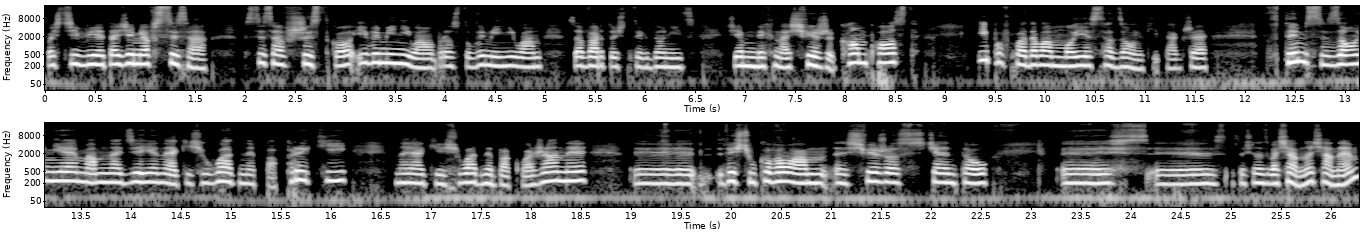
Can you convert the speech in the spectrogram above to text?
właściwie ta ziemia wsysa, wsysa wszystko i wymieniłam, po prostu wymieniłam zawartość tych donic ziemnych na świeży kompost i powkładałam moje sadzonki. Także w tym sezonie mam nadzieję na jakieś ładne papryki, na jakieś ładne bakłażany. Yy, Wyściółkowałam e, świeżo ściętą s- yy, to się nazywa siano, sianem,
